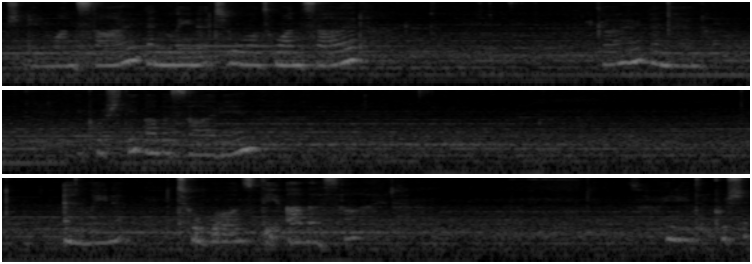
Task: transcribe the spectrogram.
push it in one side and lean it towards one side. There we go, and then we push the other side in. And lean it towards the other side. So we need to push it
